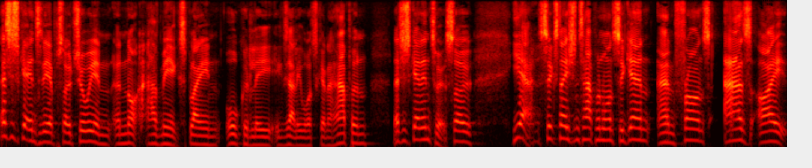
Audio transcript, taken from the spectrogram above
let's just get into the episode, shall we? And, and not have me explain awkwardly exactly what's going to happen. Let's just get into it. So, yeah, Six Nations happen once again. And France, as I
